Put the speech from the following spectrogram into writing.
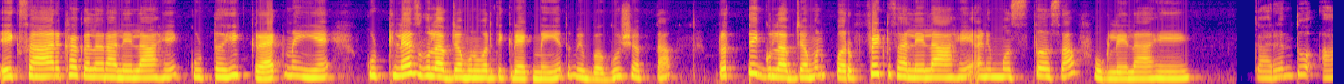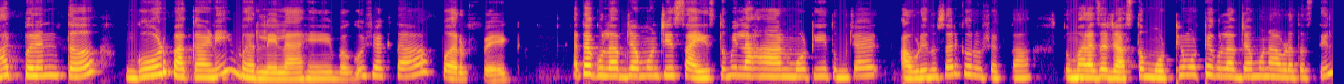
एकसारखा कलर आलेला आहे. कुठंही क्रॅक नाही आहे कुठल्याच गुलाबजामुनवरती क्रॅक नाही आहे तुम्ही बघू शकता. प्रत्येक गुलाबजामुन परफेक्ट झालेला आहे आणि मस्त असा फुगलेला आहे. कारण तो आजपर्यंत गोड पाकाने भरलेला आहे. बघू शकता. परफेक्ट आता गुलाबजामुनची साईज तुम्ही लहान मोठी तुमच्या आवडीनुसार करू शकता. तुम्हाला जर जास्त मोठे मोठे गुलाबजामुन आवडत असतील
